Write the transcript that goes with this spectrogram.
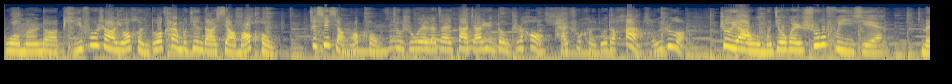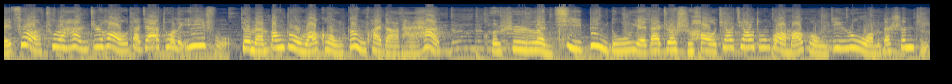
我们的皮肤上有很多看不见的小毛孔，这些小毛孔就是为了在大家运动之后排出很多的汗和热，这样我们就会舒服一些。没错，出了汗之后，大家脱了衣服就能帮助毛孔更快的排汗。可是冷气病毒也在这时候悄悄通过毛孔进入我们的身体，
